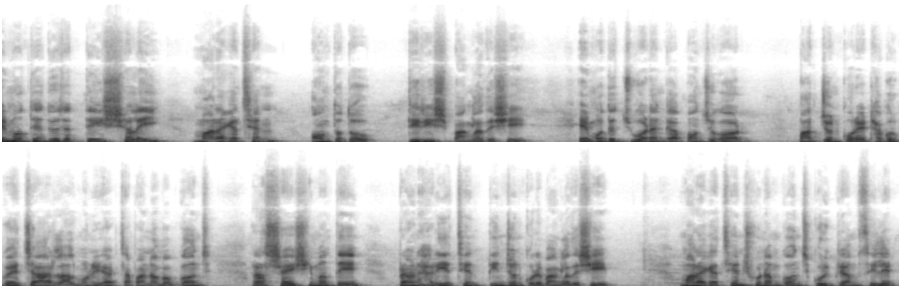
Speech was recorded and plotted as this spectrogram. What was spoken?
এর মধ্যে দু হাজার তেইশ সালেই মারা গেছেন অন্তত তিরিশ বাংলাদেশি। এর মধ্যে চুয়াডাঙ্গা, পঞ্চগড়, পাঁচজন করে ঠাকুরগাঁয়ে চার, লালমনিরহাট চাঁপানবাবগঞ্জ রাজশাহী সীমান্তে প্রাণ হারিয়েছেন তিনজন করে বাংলাদেশি। মারা গেছেন সুনামগঞ্জ, কুড়িগ্রাম, সিলেট,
